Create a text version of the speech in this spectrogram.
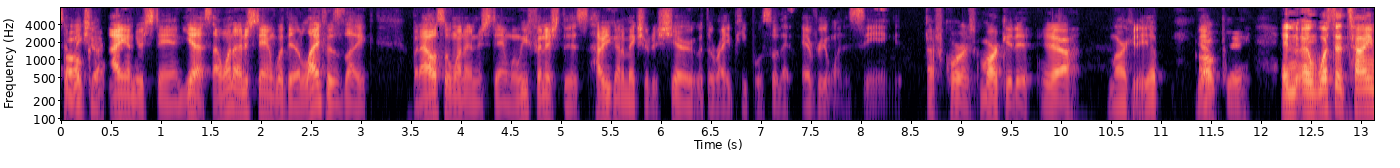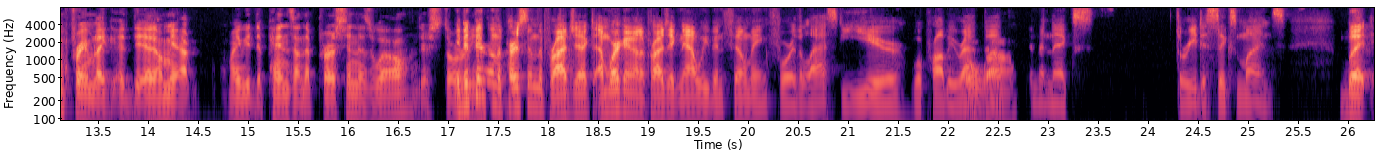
to make sure I understand. Yes, I want to understand what their life is like, but I also want to understand when we finish this, how are you going to make sure to share it with the right people so that everyone is seeing it? Of course, market it. Yeah, market it. Yep. yep. Okay. And and what's the time frame? Like, uh, I mean, uh, maybe it depends on the person as well, their story. It depends on the person, the project. I'm working on a project now. We've been filming for the last year. We'll probably wrap oh, wow. up in the next three to six months. But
